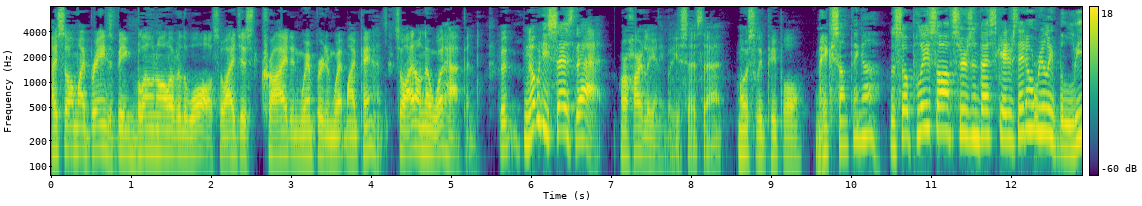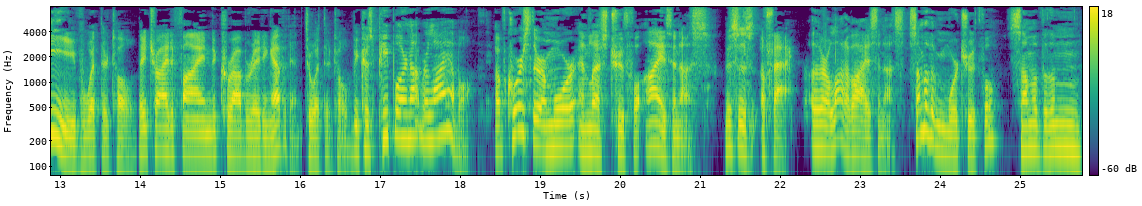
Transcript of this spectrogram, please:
I saw my brains being blown all over the wall, so I just cried and whimpered and wet my pants. So I don't know what happened. But nobody says that. Or hardly anybody says that. Mostly people make something up. And so police officers, investigators, they don't really believe what they're told. They try to find corroborating evidence to what they're told because people are not reliable. Of course, there are more and less truthful I's in us. This is a fact. There are a lot of I's in us. Some of them are more truthful. Some of them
